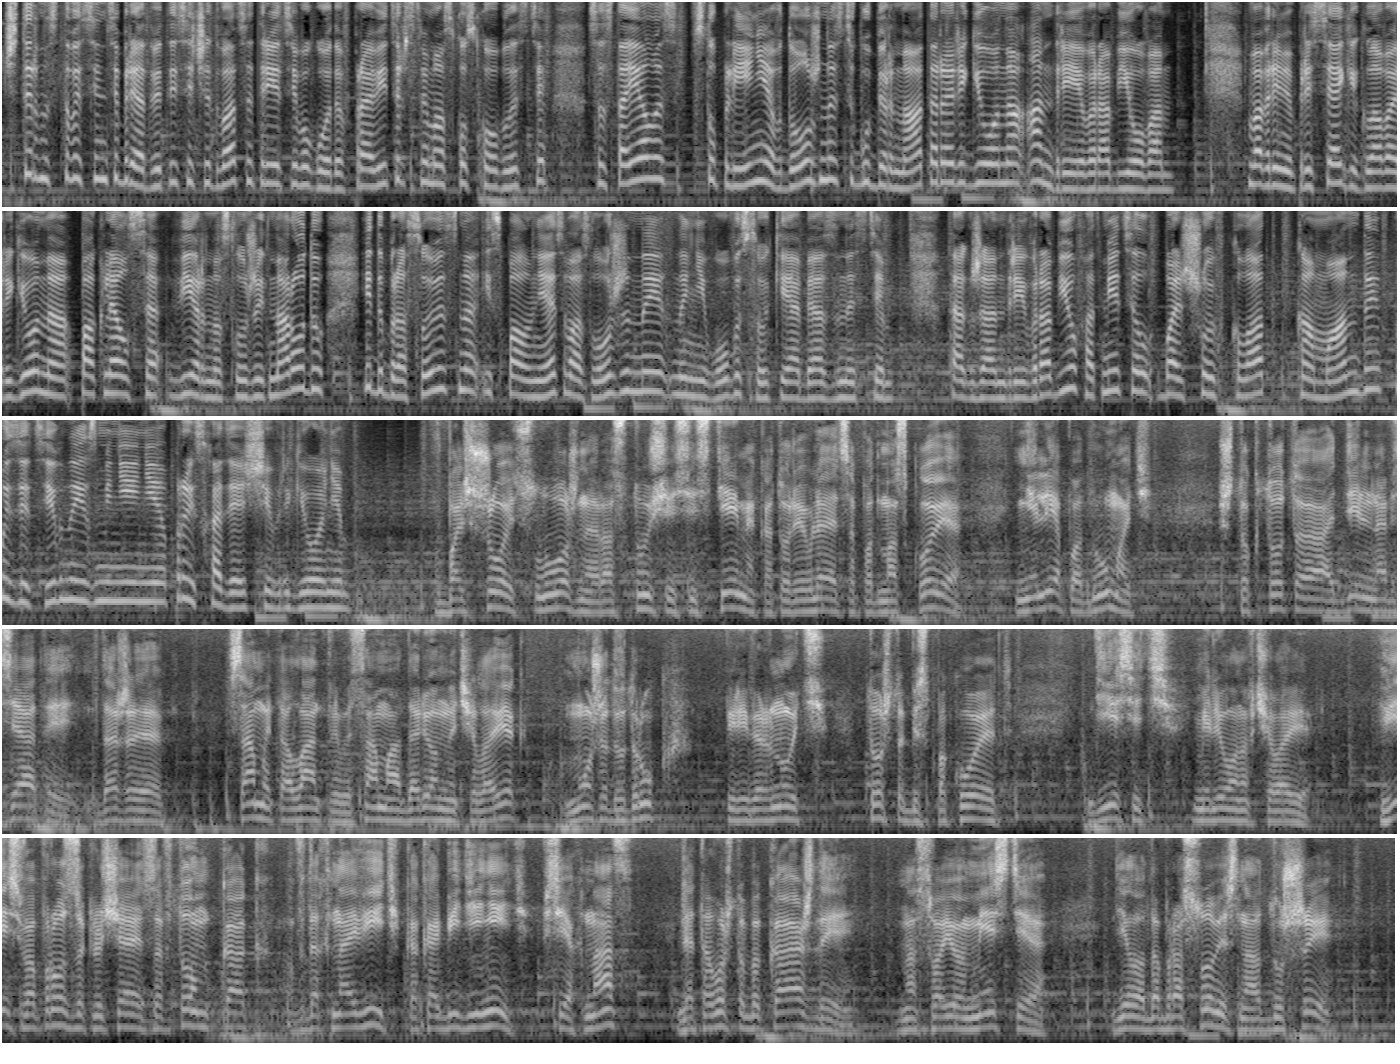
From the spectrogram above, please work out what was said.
14 сентября 2023 года в правительстве Московской области состоялось вступление в должность губернатора региона Андрея Воробьева. Во время присяги глава региона поклялся верно служить народу и добросовестно исполнять возложенные на него высокие обязанности. Также Андрей Воробьев отметил большой вклад команды в позитивные изменения, происходящие в регионе. В большой, сложной, растущей системе, которая является Подмосковье, нелепо думать, что кто-то отдельно взятый, даже самый талантливый, самый одаренный человек может вдруг перевернуть то, что беспокоит 10 миллионов человек. Весь вопрос заключается в том, как вдохновить, как объединить всех нас для того, чтобы каждый на своем месте делал добросовестно от души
